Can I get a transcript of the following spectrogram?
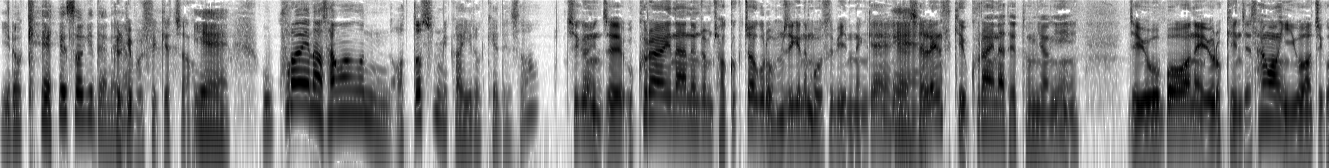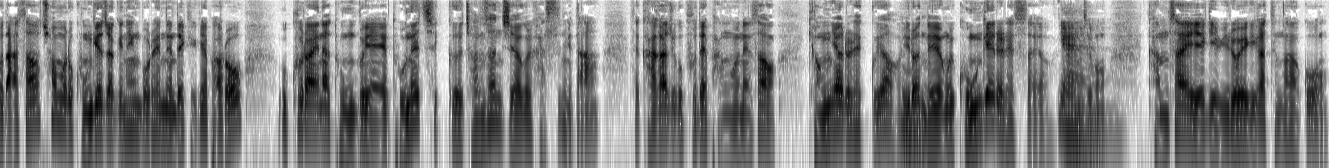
이렇게 해석이 되네요. 그렇게 볼 수 있겠죠. 예. 우크라이나 상황은 어떻습니까? 이렇게 돼서? 지금 이제 우크라이나는 좀 적극적으로 움직이는 모습이 있는 게 예. 젤렌스키 우크라이나 대통령이 이제 요번에 요렇게 이제 상황이 이루어지고 나서 처음으로 공개적인 행보를 했는데 그게 바로 우크라이나 동부의 도네츠크 전선 지역을 갔습니다. 그래서 가가지고 부대 방문해서 격려를 했고요. 이런 음. 내용을 공개를 했어요. 예. 이제 뭐 감사의 얘기, 위로 얘기 같은 거 하고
